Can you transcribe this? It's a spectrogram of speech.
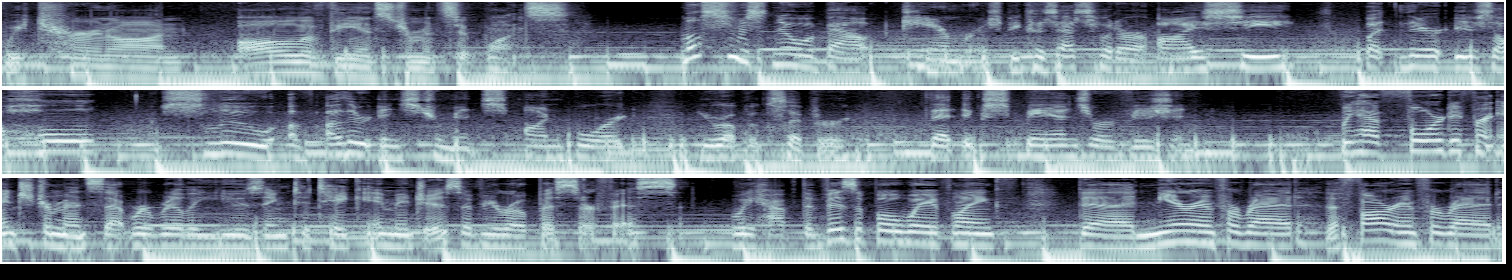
we turn on all of the instruments at once. Most of us know about cameras because that's what our eyes see, but there is a whole slew of other instruments on board Europa Clipper that expands our vision. We have four different instruments that we're really using to take images of Europa's surface. We have the visible wavelength, the near infrared, the far infrared,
